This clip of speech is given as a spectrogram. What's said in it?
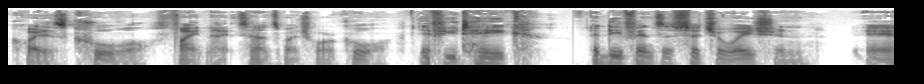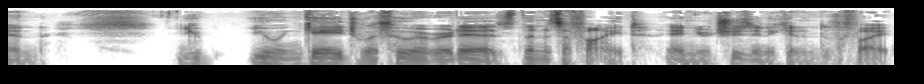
quite as cool. Fight night sounds much more cool. If you take a defensive situation and you you engage with whoever it is, then it's a fight, and you're choosing to get into the fight.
